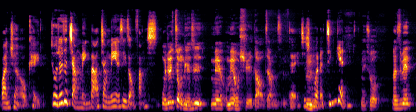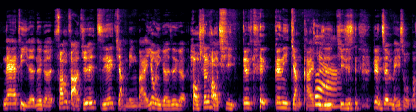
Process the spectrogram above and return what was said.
完全 OK 的。就我觉得这讲明吧，讲明也是一种方式。我觉得重点是没有没有学到这样子，对，这是我的经验。没错。那这边 Natty 的那个方法，就是直接讲明白，用一个这个好声好气跟 跟跟你讲开，啊就是其实认真没什么帮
